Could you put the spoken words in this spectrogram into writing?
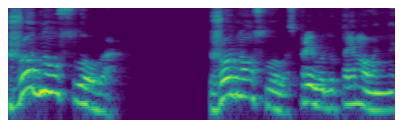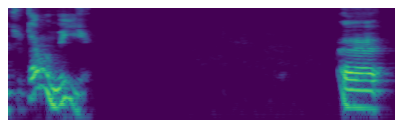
жодного слова, жодного слова з приводу перемовин на цю тему не є. Е,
